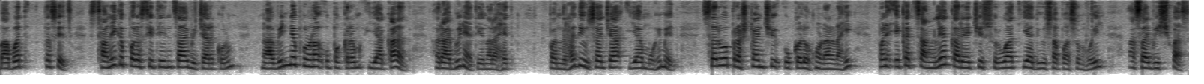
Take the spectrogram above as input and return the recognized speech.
बाबत तसेच स्थानिक परिस्थितींचा विचार करून नाविन्यपूर्ण उपक्रम या काळात राबविण्यात येणार आहेत. पंधरा दिवसाच्या या मोहिमेत सर्व प्रश्नांची उकल होणार नाही पण एका चांगल्या कार्याची सुरुवात या दिवसापासून होईल असा विश्वास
